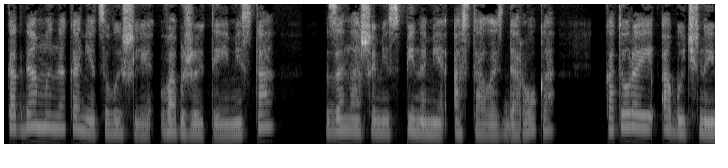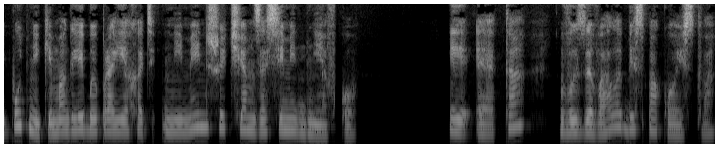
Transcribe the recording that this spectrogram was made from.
Когда мы, наконец, вышли в обжитые места, за нашими спинами осталась дорога, которой обычные путники могли бы проехать не меньше, чем за семидневку. И это вызывало беспокойство.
